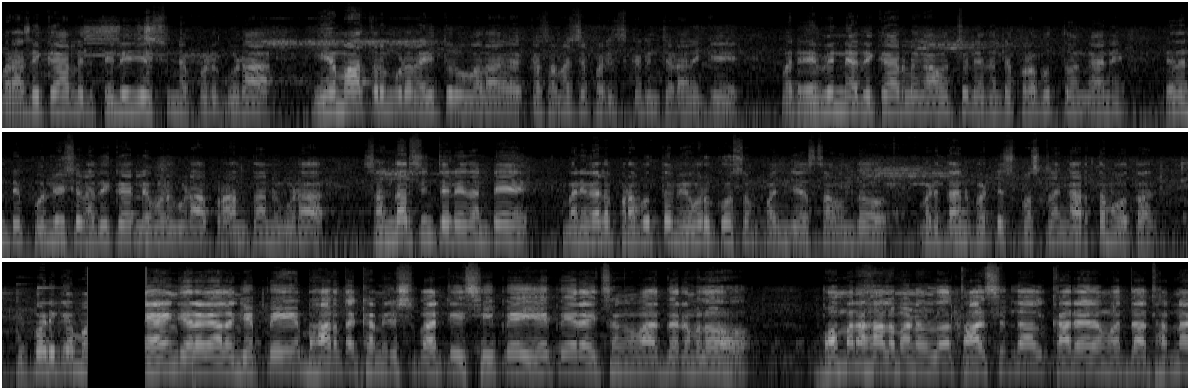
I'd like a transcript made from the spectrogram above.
మరి అధికారులకు తెలియజేస్తున్నప్పుడు కూడా ఏమాత్రం కూడా రైతులు వాళ్ళ యొక్క సమస్య పరిష్కరించడానికి మరి రెవెన్యూ అధికారులు కావచ్చు లేదంటే ప్రభుత్వం కానీ లేదంటే పొల్యూషన్ అధికారులు ఎవరు కూడా ఆ ప్రాంతాన్ని కూడా సందర్శించలేదంటే మరి వేళ ప్రభుత్వం ఎవరి కోసం పనిచేస్తూ ఉందో మరి దాన్ని బట్టి స్పష్టంగా అర్థమవుతుంది. ఇప్పటికే న్యాయం జరగాలని చెప్పి భారత కమ్యూనిస్ట్ పార్టీ సిపిఐ ఏపీ రైతు సంఘం ఆధ్వర్యంలో బొమ్మనహాల మండలంలో తహసీల్దార్ కార్యాలయం వద్ద ధర్నా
